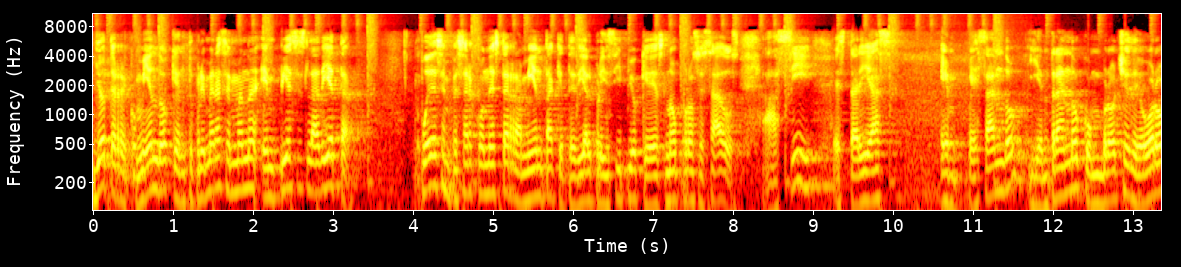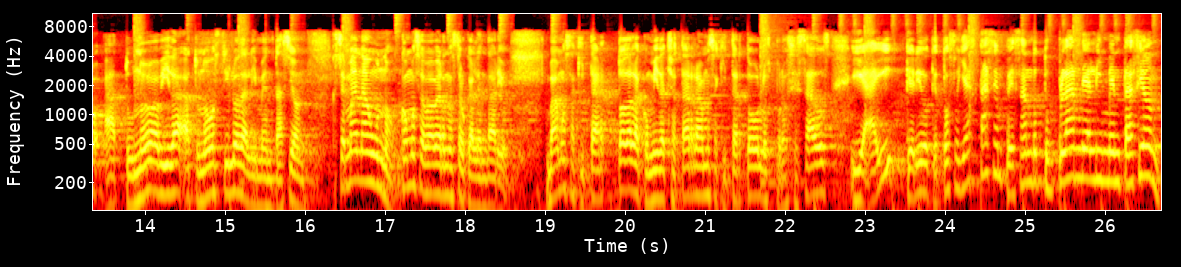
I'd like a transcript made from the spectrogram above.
Yo te recomiendo que en tu primera semana empieces la dieta. Puedes empezar con esta herramienta que te di al principio que es no procesados. Así estarías empezando y entrando con broche de oro a tu nueva vida, a tu nuevo estilo de alimentación. Semana 1, ¿cómo se va a ver nuestro calendario? Vamos a quitar toda la comida chatarra, vamos a quitar todos los procesados y ahí, querido Ketoso, ya estás empezando tu plan de alimentación.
